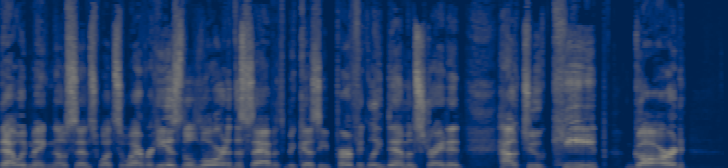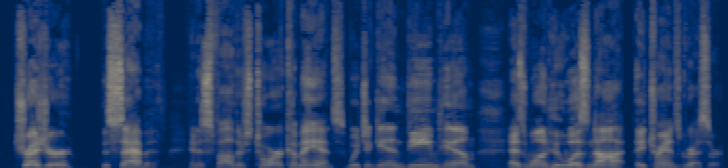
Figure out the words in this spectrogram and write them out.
That would make no sense whatsoever. He is the Lord of the Sabbath because he perfectly demonstrated how to keep, guard, treasure the Sabbath and his father's Torah commands, which again deemed him as one who was not a transgressor.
